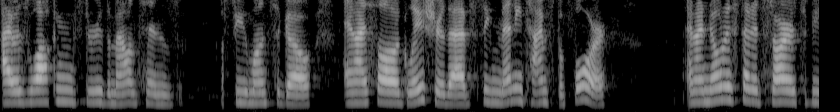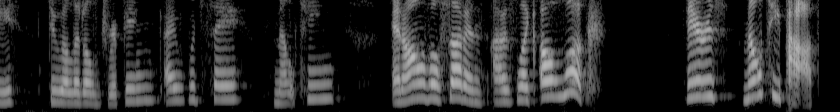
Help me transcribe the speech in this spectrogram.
I was walking through the mountains a few months ago, and I saw a glacier that I've seen many times before, and I noticed that it started to be do a little dripping. I would say melting, and all of a sudden I was like, "Oh look, there's Melty Pop,"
